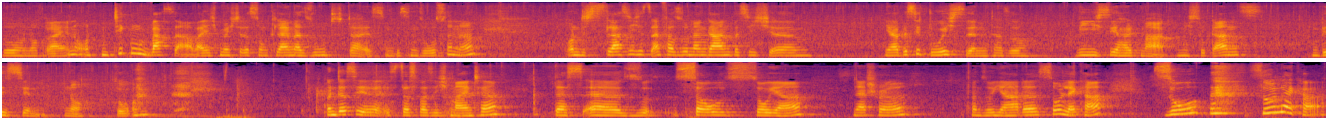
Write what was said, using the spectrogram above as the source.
so noch rein und einen Ticken Wasser, weil ich möchte, dass so ein kleiner Sud da ist. Ein bisschen Soße, ne? Und das lasse ich jetzt einfach so lange garen, bis ich, ähm, ja, bis sie durch sind. Also, wie ich sie halt mag. Nicht so ganz, ein bisschen noch so. Und das hier ist das, was ich meinte. Das äh, So Soja Natural von Sojade. So lecker. So, so lecker.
